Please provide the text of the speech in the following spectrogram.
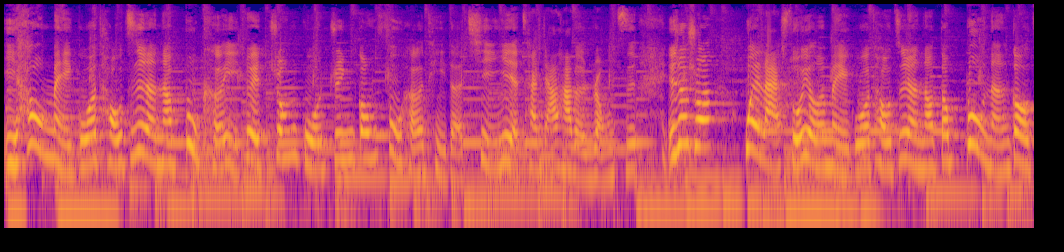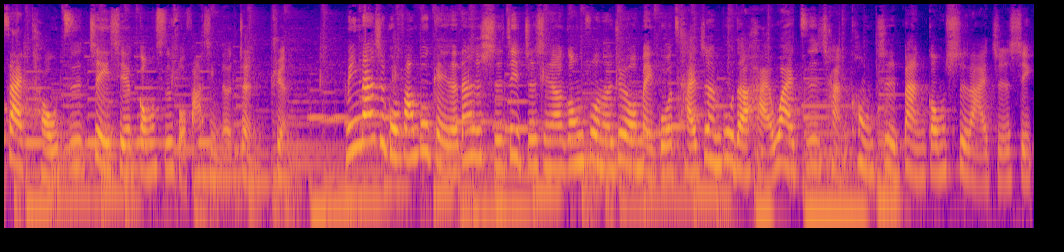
以后美国投资人呢不可以对中国军工复合体的企业参加他的融资，也就是说，未来所有的美国投资人呢都不能够再投资这些公司所发行的证券。名单是国防部给的，但是实际执行的工作呢，就由美国财政部的海外资产控制办公室来执行。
